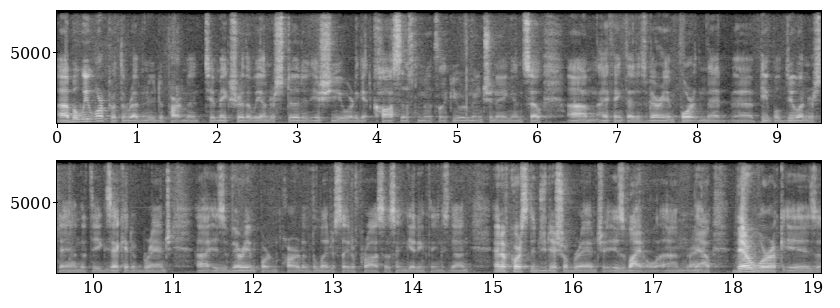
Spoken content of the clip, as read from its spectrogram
Uh, but we worked with the Revenue Department to make sure that we understood an issue or to get cost estimates, like you were mentioning. And so um, I think that it's very important that people do understand that the executive branch uh, is a very important part of the legislative process and getting things done. And of course, the judicial branch is vital. Um, right. Now, their work is uh,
